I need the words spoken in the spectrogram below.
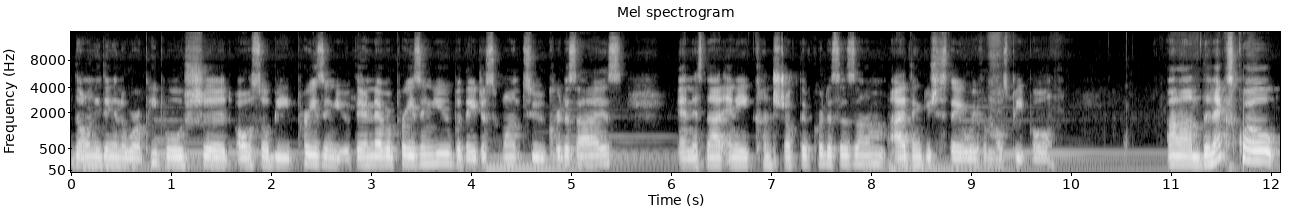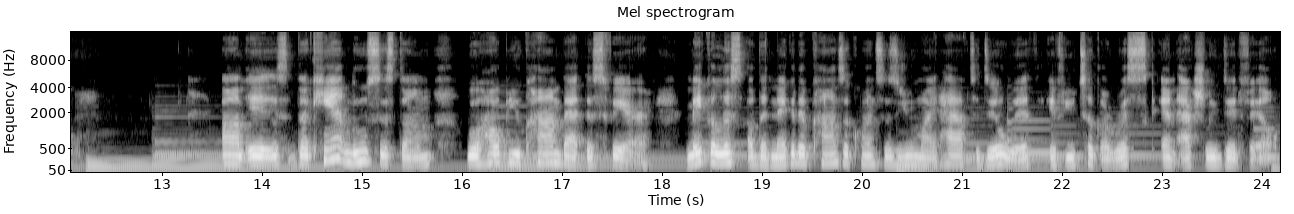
the only thing in the world. People should also be praising you. If they're never praising you but they just want to criticize and it's not any constructive criticism. I think you should stay away from those people. Um the next quote um, is the can't lose system will help you combat this fear. Make a list of the negative consequences you might have to deal with if you took a risk and actually did fail.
